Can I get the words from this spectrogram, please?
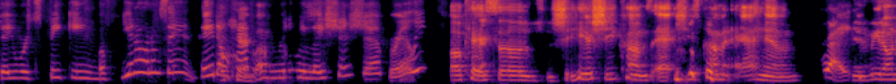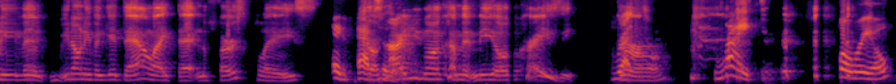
they were speaking but you know what i'm saying they don't okay. have a real relationship really Okay, so she, here she comes at she's coming at him. Right. And we don't even we don't even get down like that in the first place. Absolutely. So how are you gonna come at me all crazy? Right. Girl? Right. For real.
